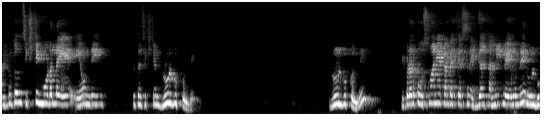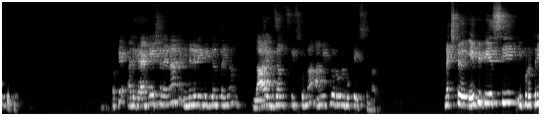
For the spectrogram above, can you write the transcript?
అండ్ టూ థౌజండ్ సిక్స్టీన్ మోడల్లో ఏ ఏముంది two thousand sixteen rule book ఉంది. రూల్ బుక్ ఉంది. ఇప్పటివరకు ఉస్మానియా కండక్ట్ చేస్తున్న ఎగ్జామ్స్ అన్నింటిలో ఏముంది? రూల్ బుక్ ఉంది. ఓకే అది గ్రాడ్యుయేషన్ అయినా ఇంజనీరింగ్ ఎగ్జామ్స్ అయినా లా ఎగ్జామ్స్ తీసుకున్నా అన్నింటిలో రూల్ బుక్ ఇస్తున్నారు. నెక్స్ట్ ఏపీఎస్సి ఇప్పుడు త్రీ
